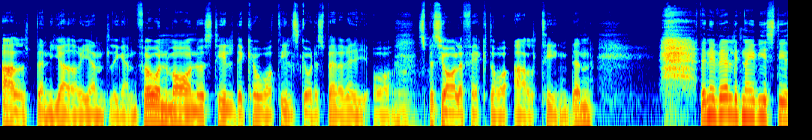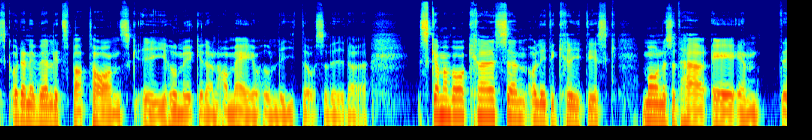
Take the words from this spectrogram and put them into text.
allt den gör egentligen. Från manus till dekor, till skådespeleri och mm. specialeffekter och allting. Den den är väldigt naivistisk och den är väldigt spartansk i hur mycket den har med och hur lite och så vidare. Ska man vara kräsen och lite kritisk, manuset här är inte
